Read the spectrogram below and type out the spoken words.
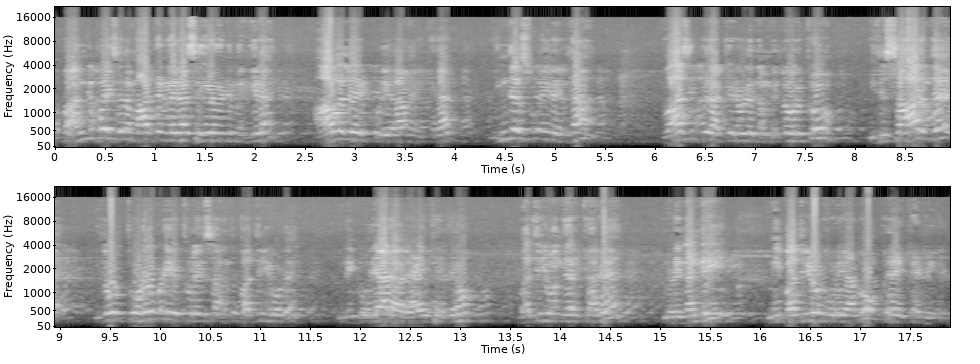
அப்ப அங்கு போய் சில மாற்றங்களை எல்லாம் செய்ய வேண்டும் என்கிற ஆவல் இருக்கக்கூடியதாக இருக்கிறார். இந்த சூழ்நிலையில் தான் வாசிப்பு அக்கறையுள்ள நம்ம எல்லோருக்கும் இது சார்ந்த இதோடு தொடர்புடைய துறை சார்ந்த பத்ரியோடு இன்னைக்கு உரையாட அவரை அழைத்திருக்கிறோம். பத்ரி வந்ததற்காக என்னுடைய நன்றி. நீ பதிலோடு உரையாடுவோம் பிறகு கேள்விகள்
